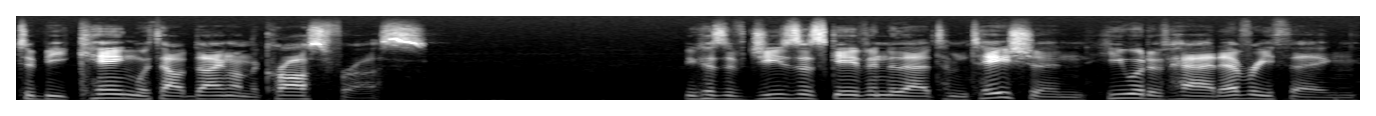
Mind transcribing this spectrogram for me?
to be king without dying on the cross for us. Because if Jesus gave into that temptation, he would have had everything,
